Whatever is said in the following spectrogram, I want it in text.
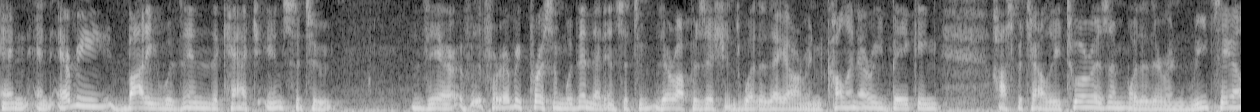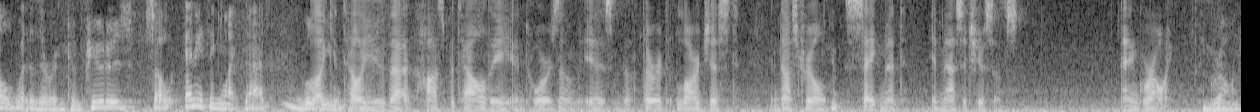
And, and everybody within the Catch Institute, there, for every person within that institute, there are positions, whether they are in culinary, baking, hospitality, tourism, whether they're in retail, whether they're in computers. So anything like that will Well, I can tell you that hospitality and tourism is the third largest industrial segment in Massachusetts and growing. And growing.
